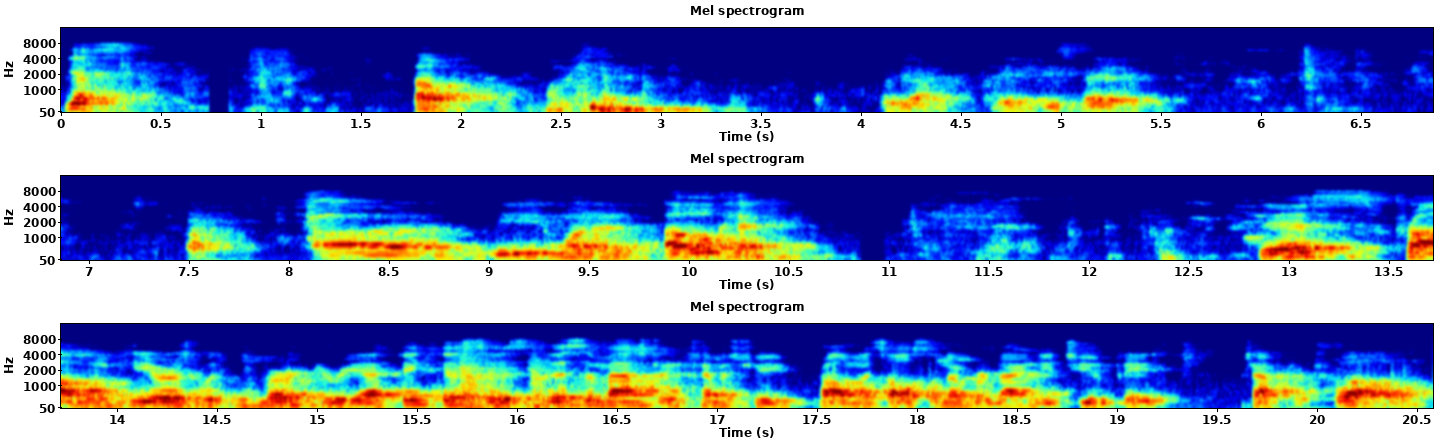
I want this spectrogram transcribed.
Yes. Oh, okay. Oh, yeah, yeah, he's better. Uh, we want to, oh, okay. This problem here is with mercury. I think this is, this is a mastering chemistry problem. It's also number 92, page, chapter 12.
